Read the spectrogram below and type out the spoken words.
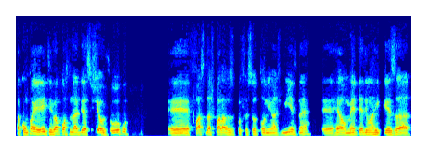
Acompanhei, tive a oportunidade de assistir ao jogo. É, faço das palavras do professor Toninho as minhas, né? É, realmente é de uma riqueza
